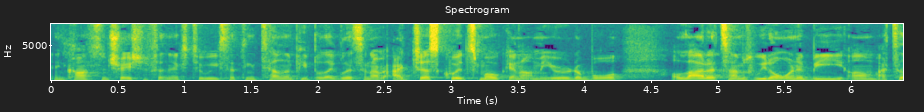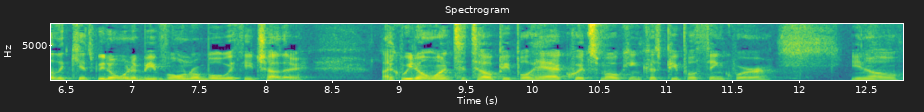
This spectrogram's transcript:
and concentration for the next two weeks. I think telling people like, listen, I, I just quit smoking. I'm irritable. A lot of times we don't want to be. Um, I tell the kids we don't want to be vulnerable with each other. Like we don't want to tell people, hey, I quit smoking because people think we're, you know,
